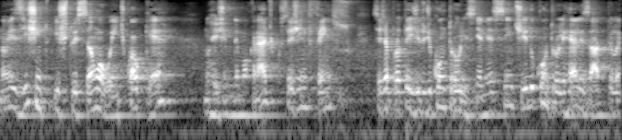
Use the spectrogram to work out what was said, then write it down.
Não existe instituição ou ente qualquer no regime democrático seja infenso, seja protegido de controles. E é nesse sentido o controle realizado pelo,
